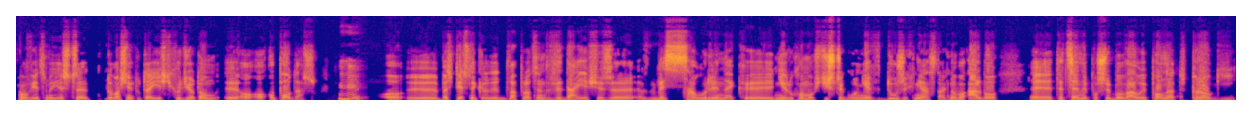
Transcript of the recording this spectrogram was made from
Powiedzmy jeszcze, no właśnie tutaj, jeśli chodzi o tą, o, o, o podaż, mhm. Bo bezpieczny kredyt 2% wydaje się, że wyssał rynek nieruchomości, szczególnie w dużych miastach, no bo albo te ceny poszybowały ponad progi,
